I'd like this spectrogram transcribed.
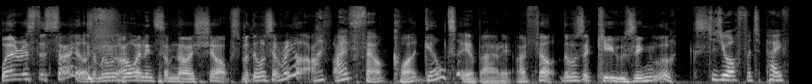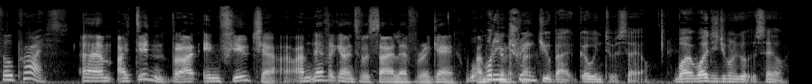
Where is the sales, I mean, I went in some nice shops, but there was a real. I, I felt quite guilty about it. I felt there was accusing looks. Did you offer to pay full price? Um, I didn't, but I, in future, I- I'm never going to a sale ever again. What, what gonna intrigued you about going to a sale? Why, why did you want to go to the sale?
